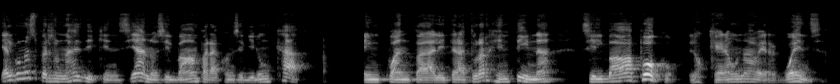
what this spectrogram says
y algunos personajes dickensianos silbaban para conseguir un cap en cuanto a la literatura argentina, silbaba poco, lo que era una vergüenza.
